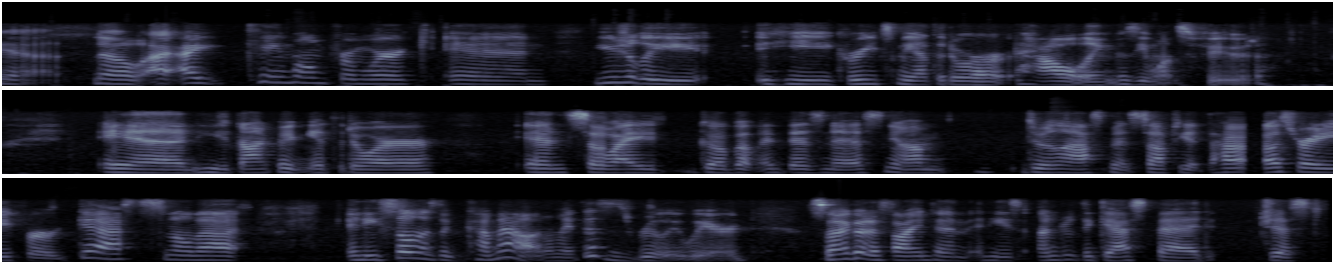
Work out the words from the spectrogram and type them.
Yeah. No, I, I came home from work and usually he greets me at the door howling because he wants food. And he not greet me at the door. And so I go about my business. You know, I'm doing last minute stuff to get the house ready for guests and all that. And he still doesn't come out. I'm like, this is really weird. So I go to find him and he's under the guest bed, just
